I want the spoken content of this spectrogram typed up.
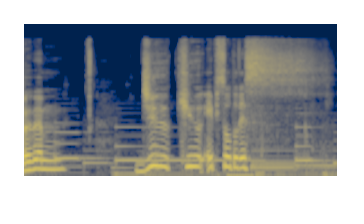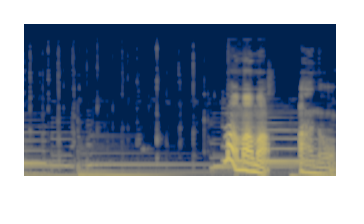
ブブン、19エピソードです。まあまあまあ、あの、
